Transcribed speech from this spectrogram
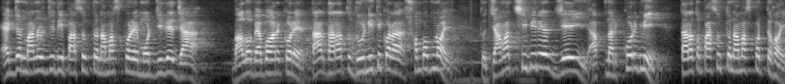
একজন মানুষ যদি পাঁচুক্ত নামাজ পড়ে মসজিদে যা ভালো ব্যবহার করে, তার দ্বারা তো দুর্নীতি করা সম্ভব নয়। তো জামাত শিবিরের যেই আপনার কর্মী তারা তো পাঁচুক্ত নামাজ পড়তে হয়,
